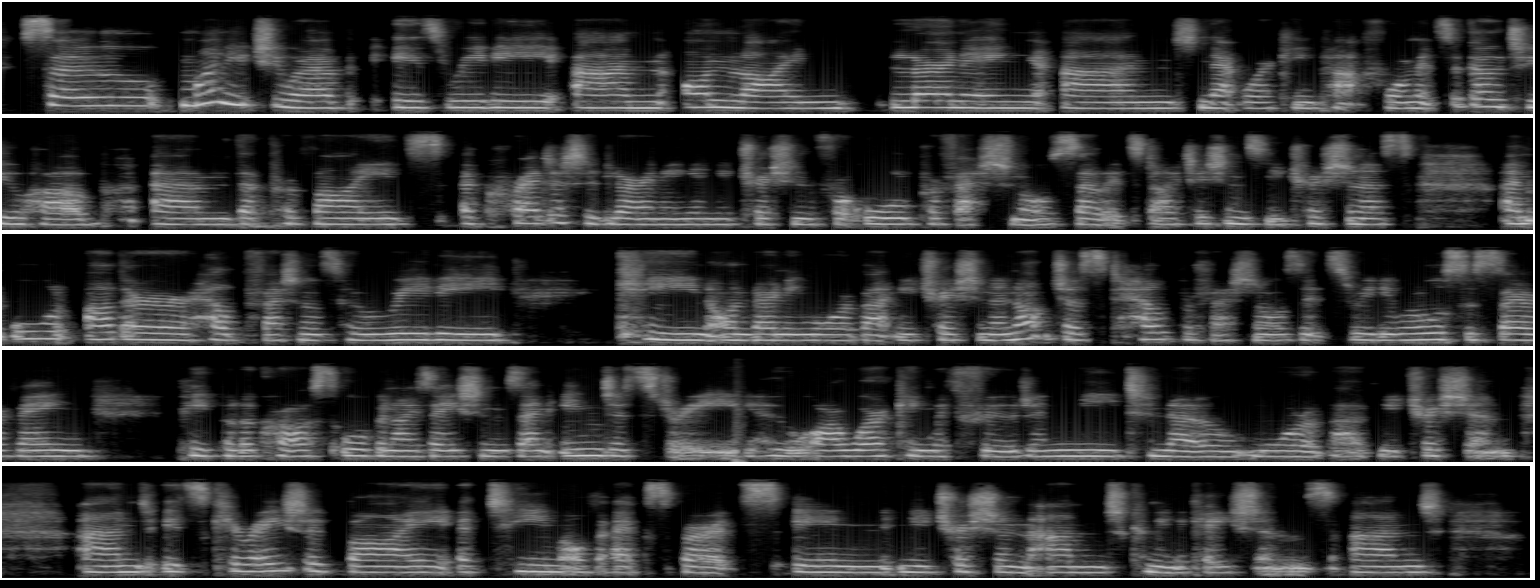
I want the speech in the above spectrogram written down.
so, My NutriWeb is really an online learning and networking platform. It's a go to hub um, that provides accredited learning in nutrition for all professionals. So, it's dietitians, nutritionists, and all other health professionals who are really keen on learning more about nutrition and not just health professionals. It's really, we're also serving people across organizations and industry who are working with food and need to know more about nutrition. And it's curated by a team of experts in nutrition and communications. And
